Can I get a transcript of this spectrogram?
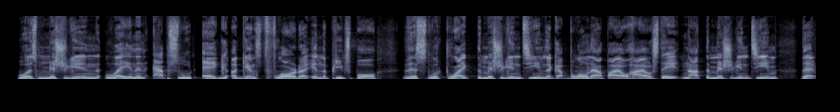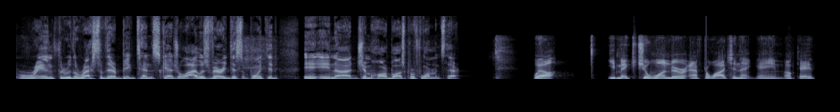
was Michigan laying an absolute egg against Florida in the Peach Bowl. This looked like the Michigan team that got blown out by Ohio State, not the Michigan team that ran through the rest of their Big Ten schedule. I was very disappointed in, in uh, Jim Harbaugh's performance there. Well, it makes you wonder after watching that game. Okay,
